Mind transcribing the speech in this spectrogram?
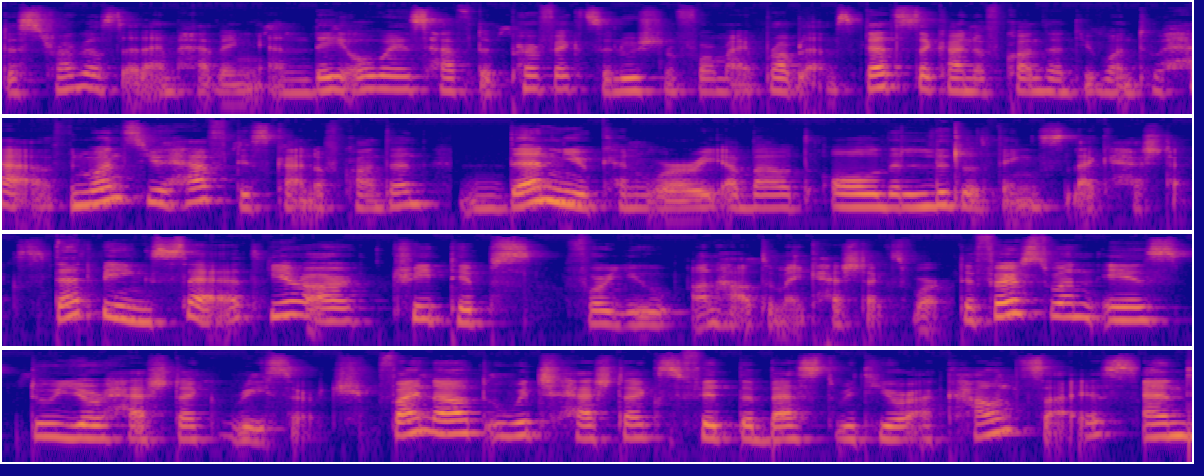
the struggles that I'm having? And they always have the perfect solution for my problems. That's the kind of content you want to have. And once you have this kind of content, then you can worry about all the little things like hashtags. That being said, here are three tips for you on how to make hashtags work. The first one is do your hashtag research. Find out which hashtags fit the best with your account size and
